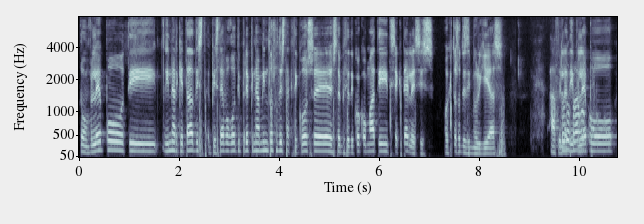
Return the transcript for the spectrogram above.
τον βλέπω ότι είναι αρκετά, πιστεύω εγώ ότι πρέπει να μείνει τόσο διστακτικός ε, στο επιθετικό κομμάτι της εκτέλεσης, όχι τόσο της δημιουργίας. Αυτό δηλαδή το βλέπω... Που...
